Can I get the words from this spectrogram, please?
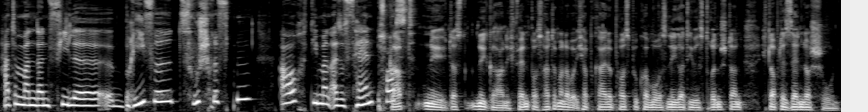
hatte man dann viele äh, Briefe, Zuschriften auch, die man, also Es Fanpost? gab, nee, das, nee, gar nicht. Fanpost hatte man, aber ich habe keine Post bekommen, wo was Negatives drin stand. Ich glaube, der Sender schon.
